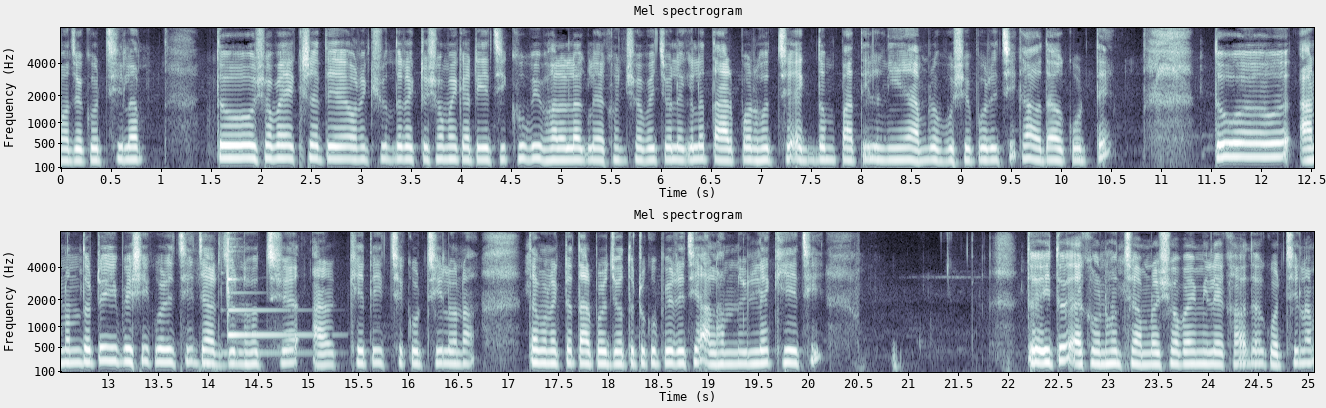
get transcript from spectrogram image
মজা করছিলাম। তো সবাই একসাথে অনেক সুন্দর একটা সময় কাটিয়েছি। খুবই ভালো লাগল এখন সবাই চলে গেল। তারপর হচ্ছে একদম পাতিল নিয়ে আমরা বসে পড়েছি খাওয়া দাওয়া করতে। তো আনন্দটাই বেশি করেছি, যার জন্য হচ্ছে আর খেতে ইচ্ছে করছিল না। তেমন একটা তারপর যতটুকু পেরেছি আলহামদুলিল্লাহ খেয়েছি। তো এই তো এখন হচ্ছে আমরা সবাই মিলে খাওয়া দাওয়া করছিলাম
